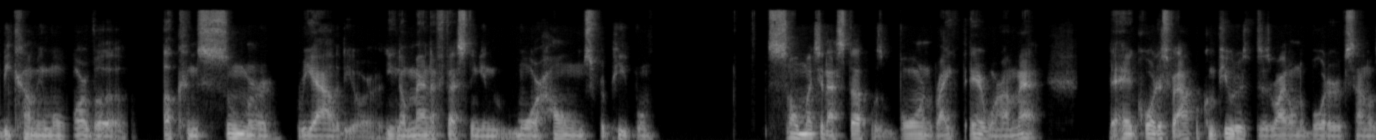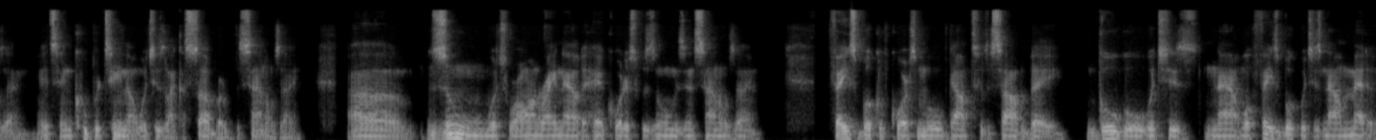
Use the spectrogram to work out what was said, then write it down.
becoming more of a, a consumer reality or, you know, manifesting in more homes for people. So much of that stuff was born right there where I'm at. The headquarters for Apple Computers is right on the border of San Jose. It's in Cupertino, which is like a suburb of San Jose. Uh, Zoom, which we're on right now, the headquarters for Zoom is in San Jose. Facebook, of course, moved out to the South Bay. Google, which is now, well, Facebook, which is now Meta.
